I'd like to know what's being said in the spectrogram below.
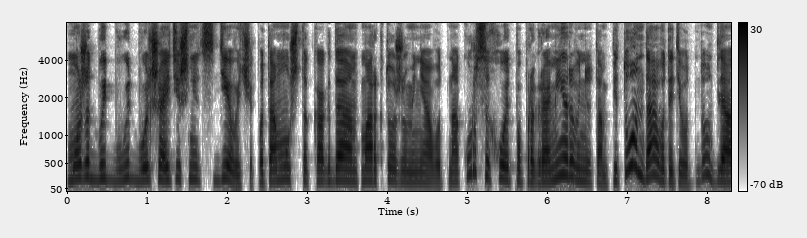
может быть будет больше айтишниц девочек, потому что когда Марк тоже у меня вот на курсы ходит по программированию, там питон, да, вот эти вот, ну для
